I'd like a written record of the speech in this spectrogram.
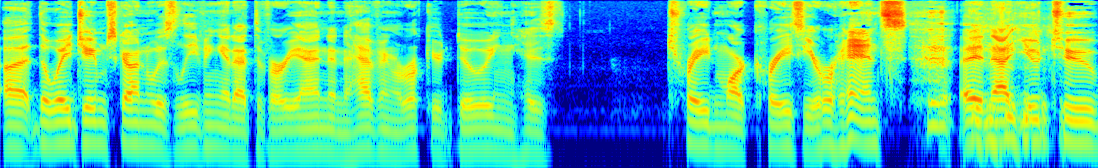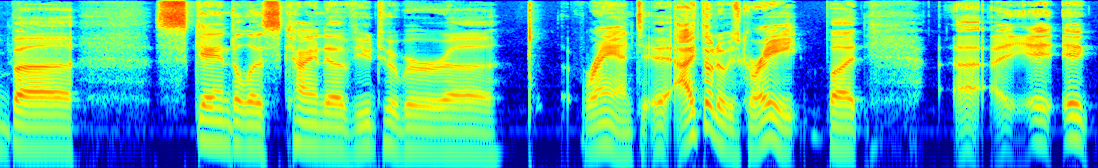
uh, the way James Gunn was leaving it at the very end and having Rooker doing his trademark crazy rants and that YouTube uh, scandalous kind of YouTuber uh, rant, I thought it was great, but. Uh, it, it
